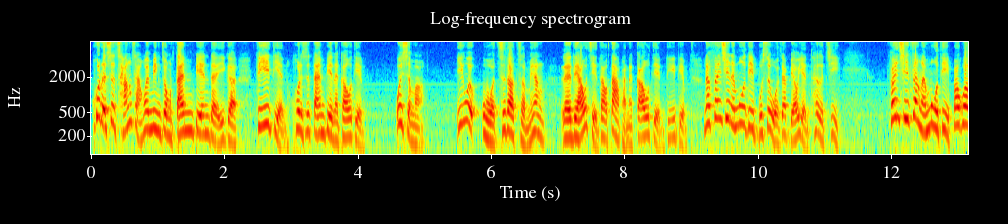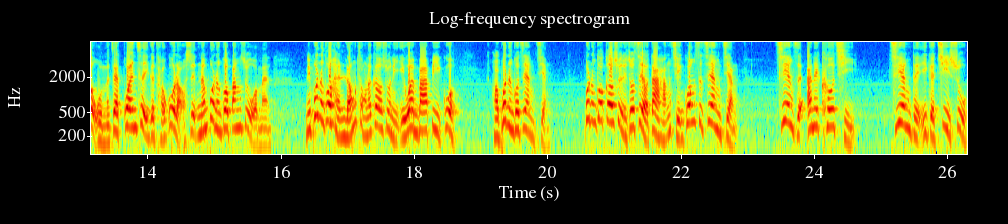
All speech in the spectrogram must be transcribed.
或者是常常会命中单边的一个低点，或者是单边的高点。为什么？因为我知道怎么样。来了解到大盘的高点低点，那分析的目的不是我在表演特技，分析这样的目的包括我们在观测一个投顾老师能不能够帮助我们。你不能够很笼统的告诉你一万八必过，好，不能够这样讲，不能够告诉你说这有大行情，光是这样讲，这样子安利科技这样的一个技术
